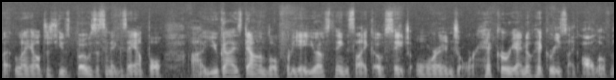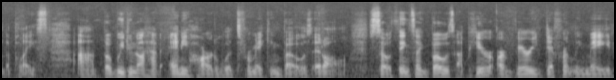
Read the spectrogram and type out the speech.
uh, like, I'll just use bows as an example. Uh, you guys down in Lower 48, you have things like Osage orange or hickory. I know hickory's like all over the place, uh, but we do not have any hardwoods for making bows at all. So things like bows up here are very differently made,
